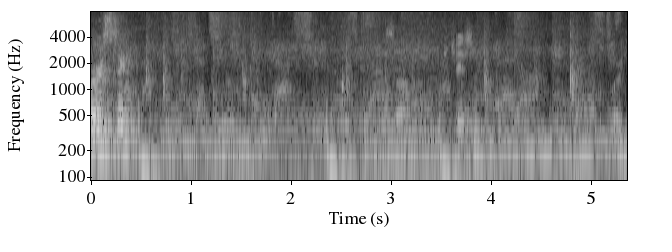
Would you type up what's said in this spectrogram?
Bursting. So, Jason. Word.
